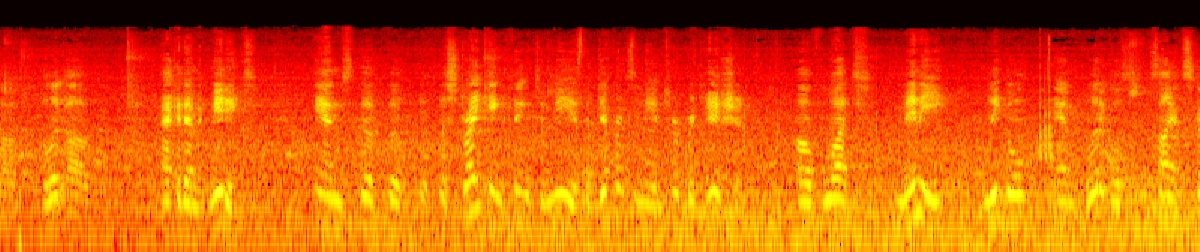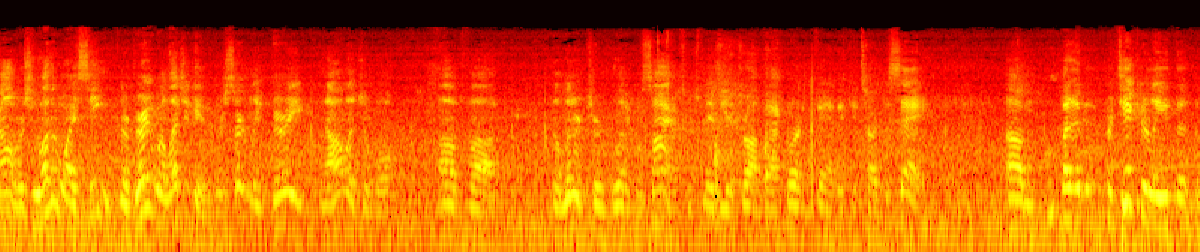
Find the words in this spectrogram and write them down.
uh, academic meetings. And the, the, the striking thing to me is the difference in the interpretation of what many legal and political science scholars, who otherwise seem, they're very well educated, they're certainly very knowledgeable of uh, the literature of political science, which may be a drawback or an advantage, it's hard to say. Um, but particularly, the, the,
